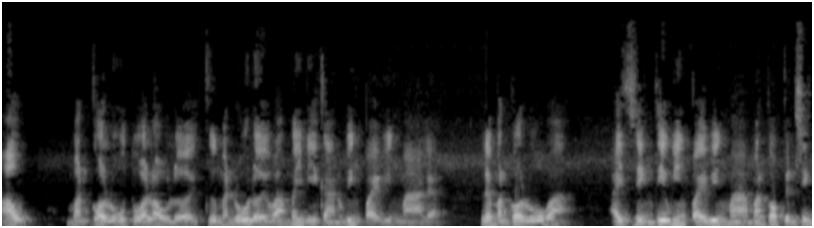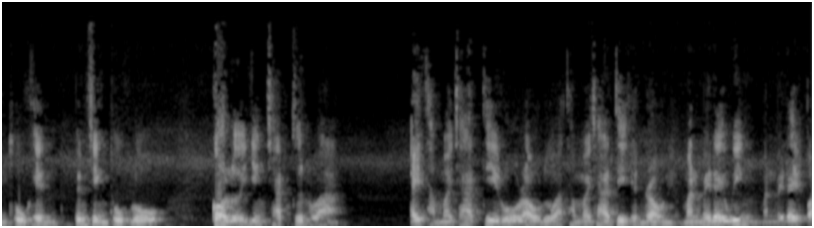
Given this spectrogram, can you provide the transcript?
เอา้า มันก็รู้ตัวเราเลย คือมันรู้เลยว่าไม่มีการวิ่งไปวิ่งมาแล้ว แล้วมันก็รู้ว่า ไอสิ่งที่วิ่งไปวิ่งมา มันก็เป็นสิ่งถูกเห็น เป็นสิ่งถูกรู้ ก็เลยยิ่งชัดขึ้นว่า ไอ้ธรรมชาติที่รู้เราหรือว่าธรรมชาติที่เห็นเราเนี่ยมันไม่ได้วิ่งมันไม่ได้ไป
